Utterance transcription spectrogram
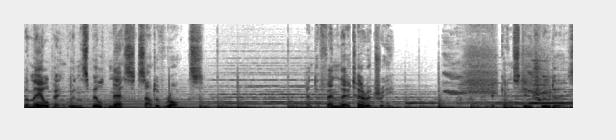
The male penguins build nests out of rocks and defend their territory against intruders.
